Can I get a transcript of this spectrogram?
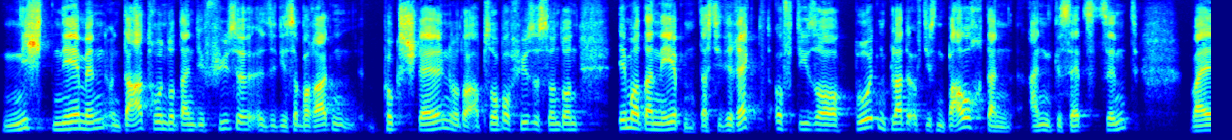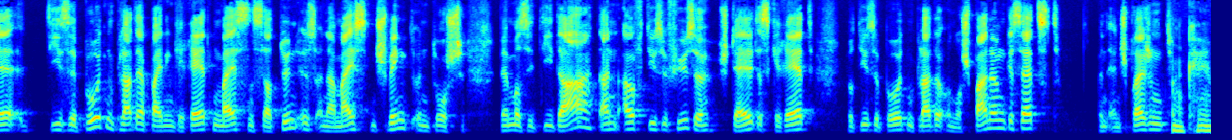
nicht nehmen und darunter dann die Füße, also die separaten Pucksstellen oder Absorberfüße, sondern immer daneben, dass die direkt auf dieser Bodenplatte, auf diesen Bauch dann angesetzt sind, weil diese Bodenplatte bei den Geräten meistens sehr dünn ist und am meisten schwingt und durch, wenn man sie die da dann auf diese Füße stellt, das Gerät, wird diese Bodenplatte unter Spannung gesetzt und entsprechend okay.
